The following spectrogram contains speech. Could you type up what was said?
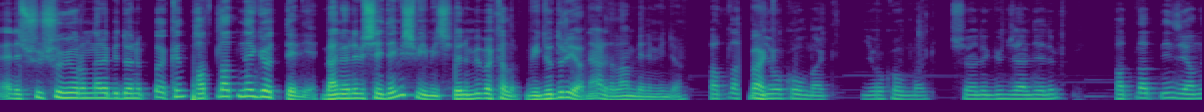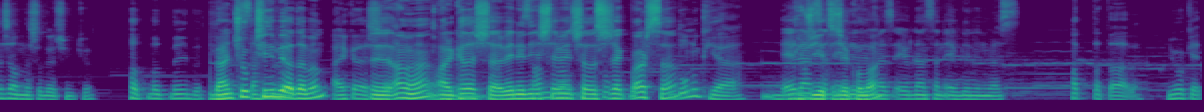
Hele şu şu yorumlara bir dönüp bakın. Patlat ne göt deliği. Ben öyle bir şey demiş miyim hiç? Dönün bir bakalım. Video duruyor. Nerede lan benim videom? Patlat. Bak. Yok olmak. Yok olmak. Şöyle güncelleyelim. Patlat deyince yanlış anlaşılıyor çünkü. Patlat neydi? Ben çok çili bir Sandro. adamım. Arkadaşlar. Ee, ama arkadaşlar Sandro linçlemeye çok çalışacak varsa Donuk ya. gücü yetecek olan evlenilmez, evlensen evlenilmez. Patlat abi. Yok et.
